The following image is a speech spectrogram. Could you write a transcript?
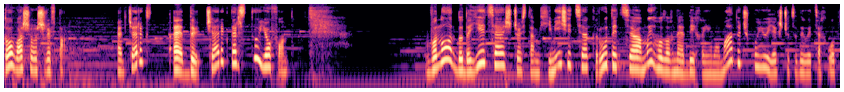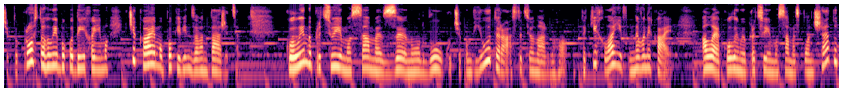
до вашого шрифта. Add characters to your font. Воно додається, щось там хімічиться, крутиться. Ми, головне, дихаємо маточкою. Якщо це дивиться хлопчик, то просто глибоко дихаємо і чекаємо, поки він завантажиться. Коли ми працюємо саме з ноутбуку чи комп'ютера стаціонарного, таких лагів не виникає. Але коли ми працюємо саме з планшету,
